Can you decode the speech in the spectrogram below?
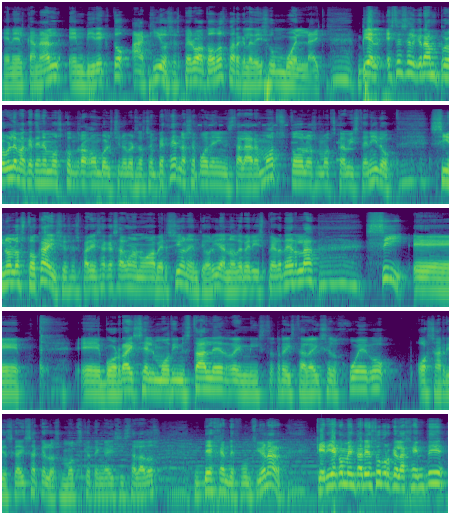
en el canal en directo aquí. Os espero a todos para que le deis un buen like. Bien, este es el gran problema que tenemos con Dragon Ball Xenoverse 2 en PC. No se pueden instalar mods, todos los mods que habéis tenido. Si no los tocáis, si os esperáis a que salga una nueva versión, en teoría no deberéis perderla. Si eh, eh, borráis el mod installer, reinstaláis el juego os arriesgáis a que los mods que tengáis instalados dejen de funcionar. Quería comentar esto porque la gente,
